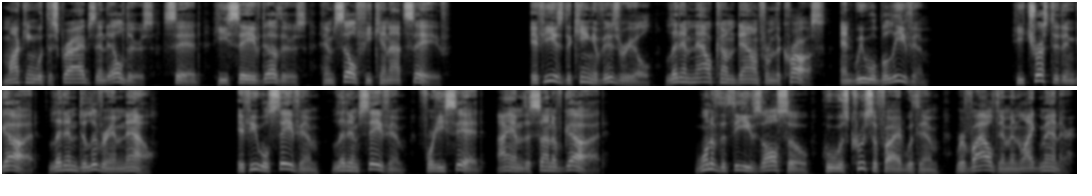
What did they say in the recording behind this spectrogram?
mocking with the scribes and elders, said, He saved others, himself he cannot save. If he is the king of Israel, let him now come down from the cross, and we will believe him. He trusted in God, let him deliver him now. If he will save him, let him save him, for he said, I am the Son of God. One of the thieves also, who was crucified with him, reviled him in like manner.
